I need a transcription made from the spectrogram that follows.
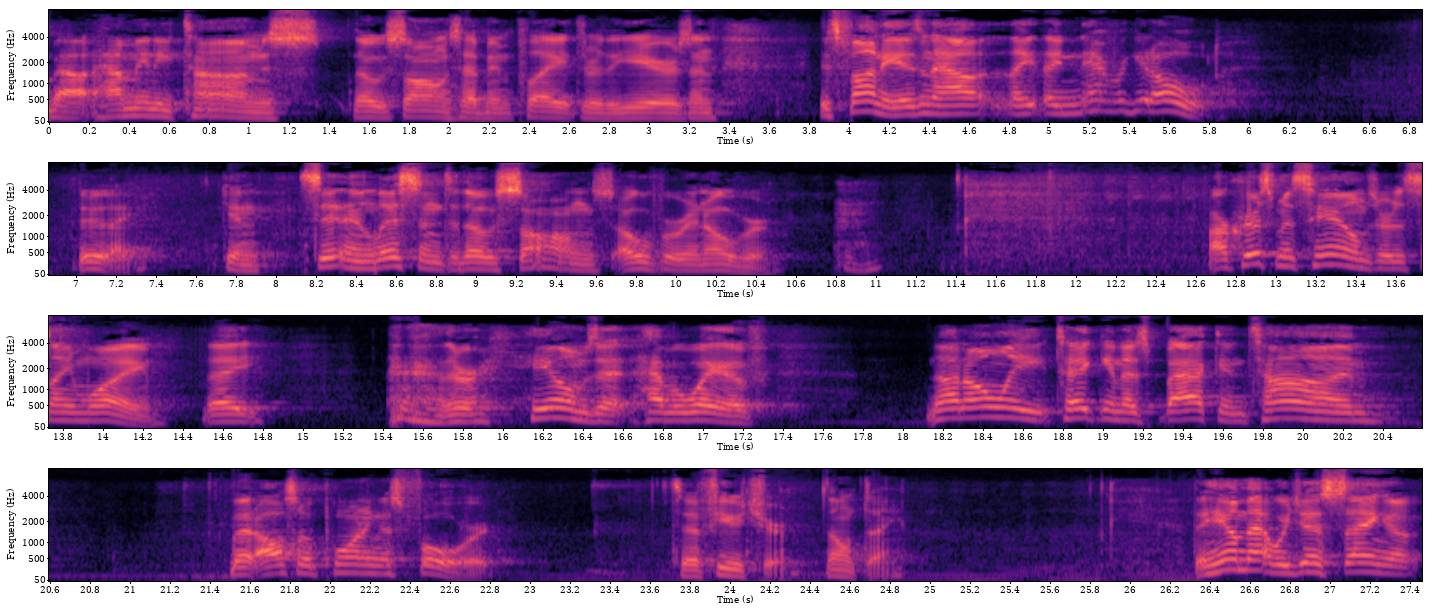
about how many times those songs have been played through the years. And it's funny, isn't it? How they, they never get old, do they? You can sit and listen to those songs over and over. Our Christmas hymns are the same way. They, they're hymns that have a way of not only taking us back in time, but also pointing us forward to the future, don't they? The hymn that we just sang a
